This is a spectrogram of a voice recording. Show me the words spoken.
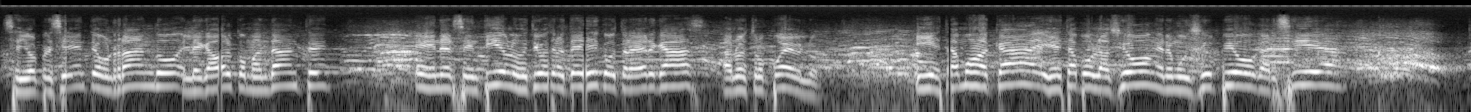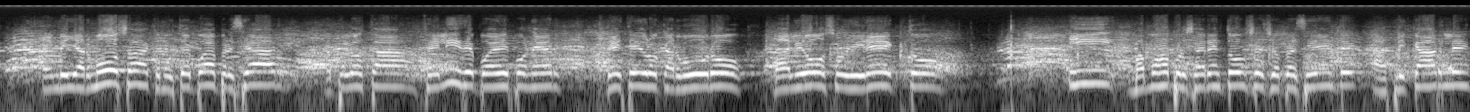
señor presidente, honrando el legado del comandante en el sentido, en el objetivo estratégico de traer gas a nuestro pueblo. Y estamos acá en esta población, en el municipio García, en Villahermosa, como usted puede apreciar, el pueblo está feliz de poder disponer de este hidrocarburo valioso, directo, y vamos a proceder entonces, señor presidente, a explicarle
